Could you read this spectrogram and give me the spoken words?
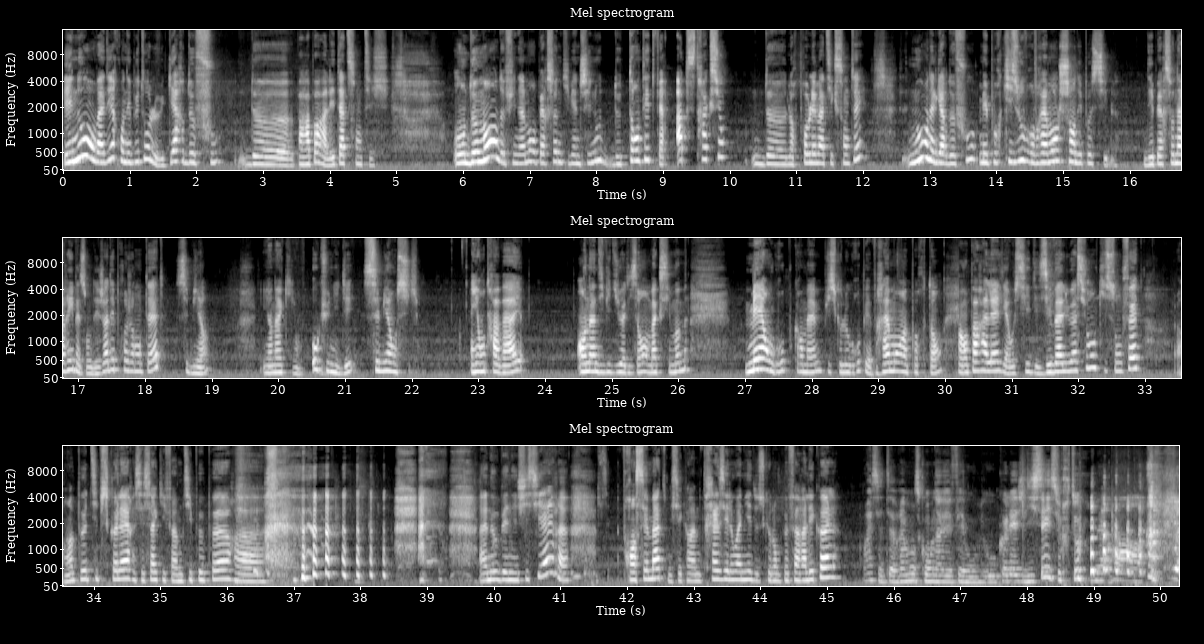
Et nous, on va dire qu'on est plutôt le garde-fou par rapport à l'état de santé. On demande finalement aux personnes qui viennent chez nous de tenter de faire abstraction de leurs problématiques santé. Nous, on est le garde-fou, mais pour qu'ils ouvrent vraiment le champ des possibles. Des personnes arrivent, elles ont déjà des projets en tête, c'est bien. Il y en a qui n'ont aucune idée, c'est bien aussi. Et on travaille en individualisant au maximum, mais en groupe quand même, puisque le groupe est vraiment important. en parallèle, il y a aussi des évaluations qui sont faites, alors un peu type scolaire, et c'est ça qui fait un petit peu peur à, à nos bénéficiaires. Français maths, mais c'est quand même très éloigné de ce que l'on peut faire à l'école. Ouais, c'était vraiment ce qu'on avait fait au, collège, lycée surtout. Oh.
